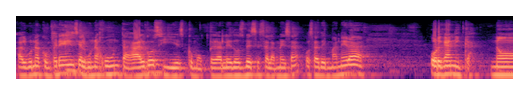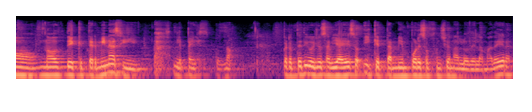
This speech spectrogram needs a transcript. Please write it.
alguna conferencia, alguna junta, algo, sí es como pegarle dos veces a la mesa, o sea, de manera orgánica, no, no de que terminas y ah, le pegues, pues no. Pero te digo, yo sabía eso y que también por eso funciona lo de la madera.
